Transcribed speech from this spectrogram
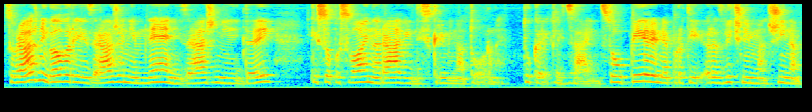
sovražni govor je izražanje mnenj, izražanje idej, ki so po svoji naravi diskriminatorne. Tukaj je klicaj in so uperjene proti različnim manjšinam,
